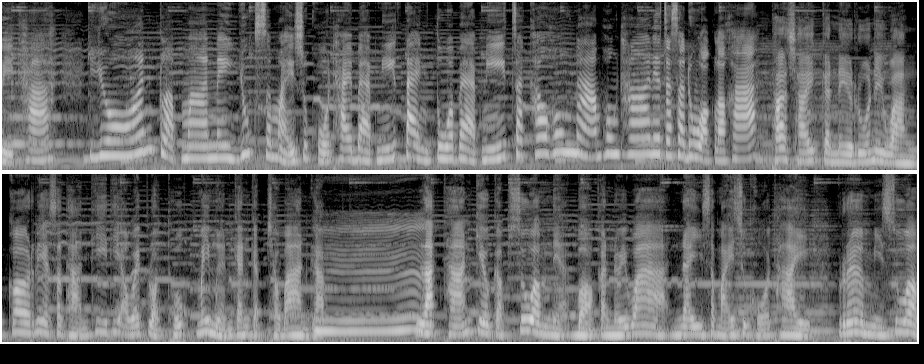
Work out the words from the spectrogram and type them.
พี่หลุยคะย้อนกลับมาในยุคสมัยสุโขทัยแบบนี้แต่งตัวแบบนี้จะเข้าห้องน้ำห้องท่าเนี่ยจะสะดวกเหรอคะ ถ้าใช้กันในรั้วในวังก็เรียกสถานที่ที่เอาไว้ปลดทุกข์ไม่เหมือนกันกับชาวบ้านครับอืมหลักฐานเกี่ยวกับส้วมเนี่ยบอกกันไว้ว่าในสมัยสุขโขทัยเริ่มมีส้วม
